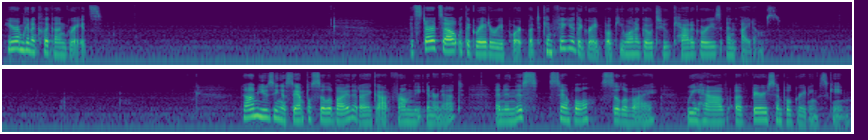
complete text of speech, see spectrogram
Here I'm going to click on grades. It starts out with the grader report, but to configure the gradebook, you want to go to Categories and Items. Now I'm using a sample syllabi that I got from the internet, and in this sample syllabi, we have a very simple grading scheme.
